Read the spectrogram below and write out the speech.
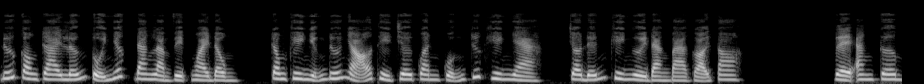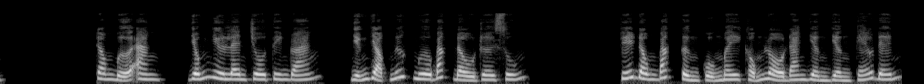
Đứa con trai lớn tuổi nhất đang làm việc ngoài đồng, trong khi những đứa nhỏ thì chơi quanh quẩn trước hiên nhà, cho đến khi người đàn bà gọi to. Về ăn cơm. Trong bữa ăn, giống như Lencho tiên đoán, những giọt nước mưa bắt đầu rơi xuống. Phía đông bắc từng cuộn mây khổng lồ đang dần dần kéo đến.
